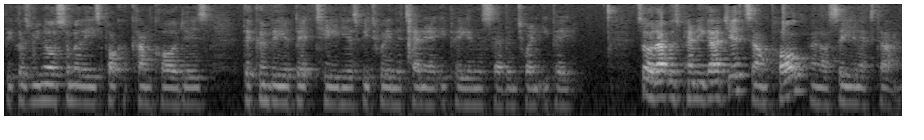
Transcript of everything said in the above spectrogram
because we know some of these pocket camcorders they can be a bit tedious between the 1080p and the 720p. So that was Penny Gadgets, I'm Paul and I'll see you next time.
